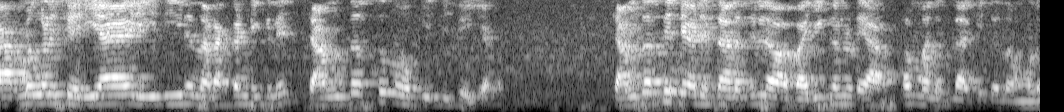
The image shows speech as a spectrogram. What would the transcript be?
കർമ്മങ്ങൾ ശരിയായ രീതിയിൽ നടക്കണ്ടെങ്കിൽ ഛന്തസ് നോക്കിയിട്ട് ചെയ്യണം. ഛന്തസിന്റെ അടിസ്ഥാനത്തിൽ ആ വരികളുടെ അർത്ഥം മനസ്സിലാക്കിയിട്ട് നമ്മൾ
